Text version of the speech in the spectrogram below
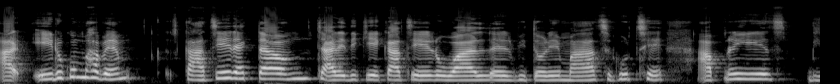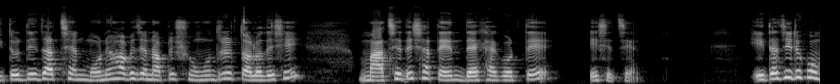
আর এইরকমভাবে কাচের একটা চারিদিকে কাচের ওয়ালের ভিতরে মাছ ঘুরছে, আপনি ভিতর দিয়ে যাচ্ছেন, মনে হবে যেন আপনি সমুদ্রের তলদেশেই মাছেদের সাথে দেখা করতে এসেছেন। এটা যেরকম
